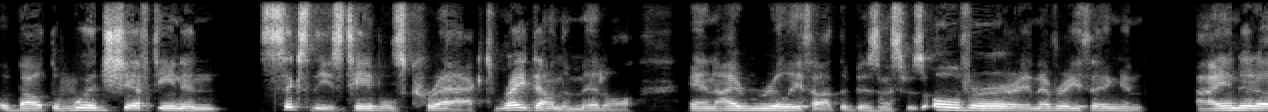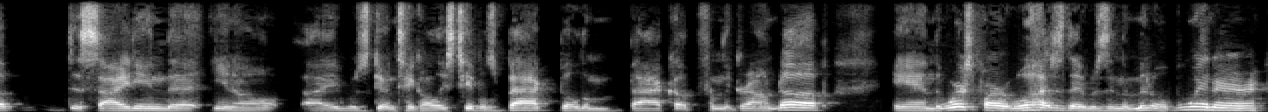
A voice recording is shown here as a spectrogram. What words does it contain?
about the wood shifting and six of these tables cracked right down the middle. And I really thought the business was over and everything. And I ended up deciding that, you know, I was going to take all these tables back, build them back up from the ground up. And the worst part was that it was in the middle of winter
